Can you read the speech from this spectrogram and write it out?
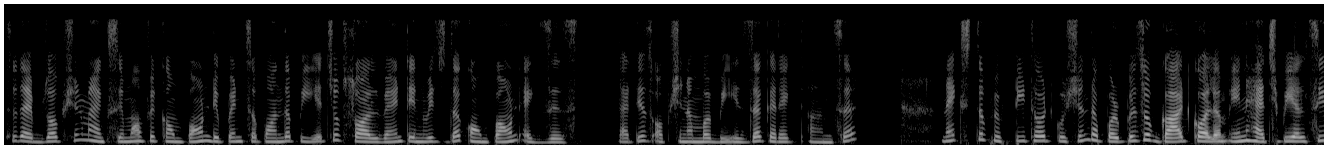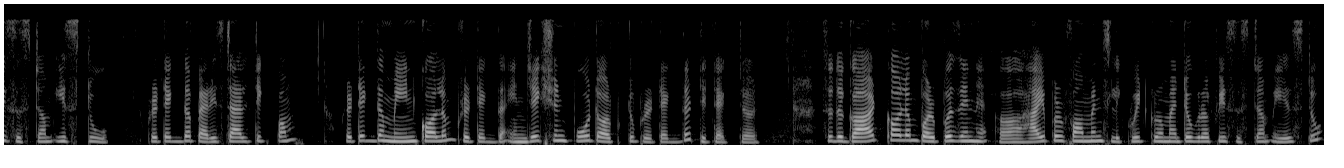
So the absorption maxima of a compound depends upon the pH of solvent in which the compound exists. That is option number B is the correct answer. Next, the 53rd question. The purpose of guard column in HPLC system is to protect the peristaltic pump, protect the main column, protect the injection port or to protect the detector. So the guard column purpose in uh, high performance liquid chromatography system is to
